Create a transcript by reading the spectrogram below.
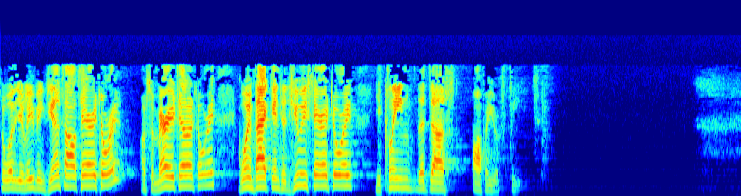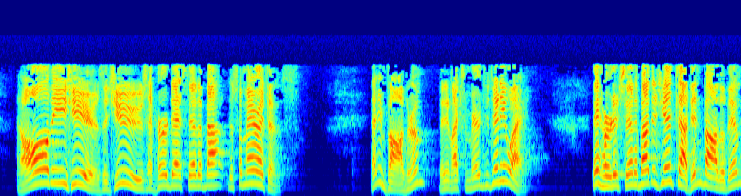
So whether you're leaving Gentile territory or Samaria territory, going back into Jewish territory, you clean the dust off of your feet. And all these years, the Jews have heard that said about the Samaritans. That didn't bother them. They didn't like Samaritans anyway. They heard it said about the Gentiles. It didn't bother them.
